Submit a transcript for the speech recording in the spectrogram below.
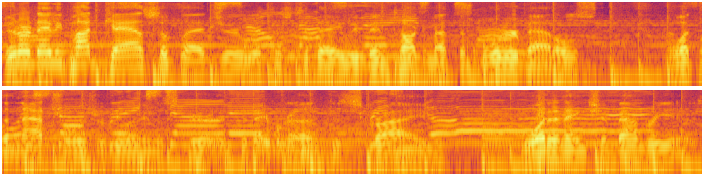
doing our daily podcast. So glad you're with us today. We've been talking about the border battles, what the natural is revealing in the spirit, and today we're going to describe what an ancient boundary is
